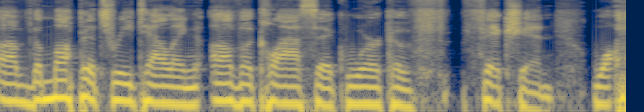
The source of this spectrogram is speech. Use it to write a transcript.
of the Muppets retelling of a classic work of fiction. Why,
